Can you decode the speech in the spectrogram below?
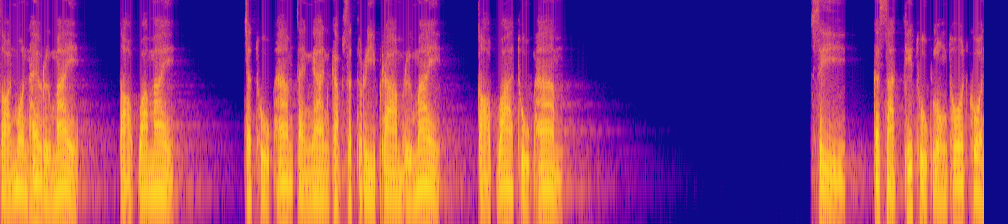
สอนมนให้หรือไม่ ตอบว่าไม่ จะถูกห้ามแต่งงานกับสตรีพรามหรือไม่ ตอบว่าถูกห้าม 4. กษัตริย์ที่ถูกลงโทษโกน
